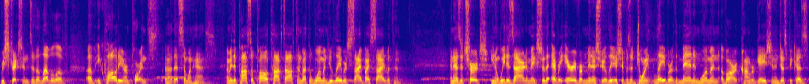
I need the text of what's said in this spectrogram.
restriction to the level of, of equality or importance uh, that someone has. I mean, the Apostle Paul talks often about the woman who labored side by side with him. And as a church, you know, we desire to make sure that every area of our ministry or leadership is a joint labor of the men and women of our congregation. And just because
